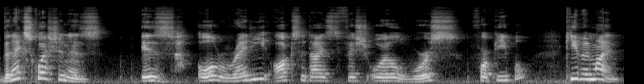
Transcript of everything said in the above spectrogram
The next question is is already oxidized fish oil worse for people? Keep in mind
